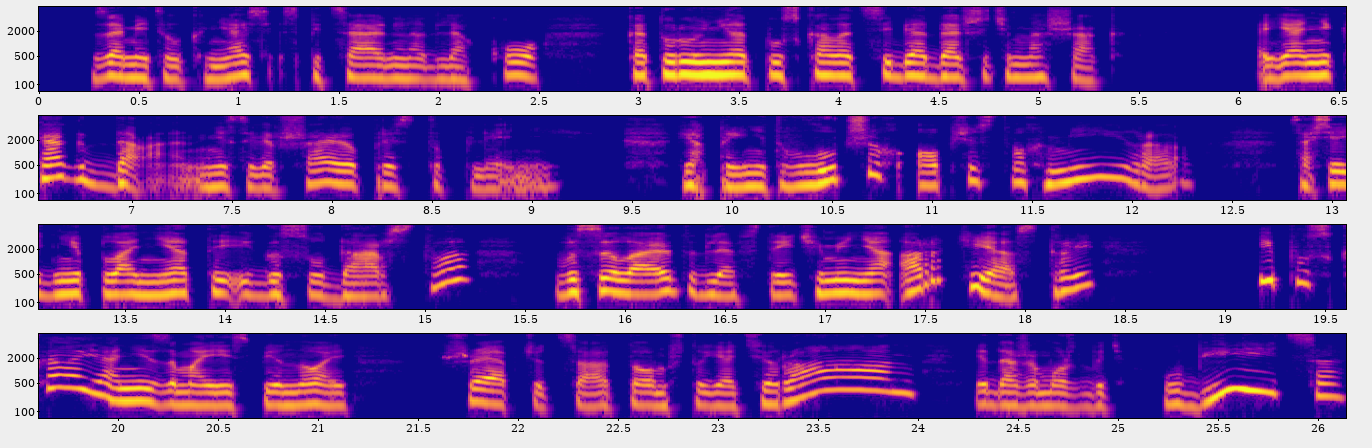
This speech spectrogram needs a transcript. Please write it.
— заметил князь специально для Ко, которую не отпускал от себя дальше, чем на шаг. «Я никогда не совершаю преступлений. Я принят в лучших обществах мира. Соседние планеты и государства высылают для встречи меня оркестры, и пускай они за моей спиной — шепчутся о том, что я тиран и даже, может быть, убийца.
